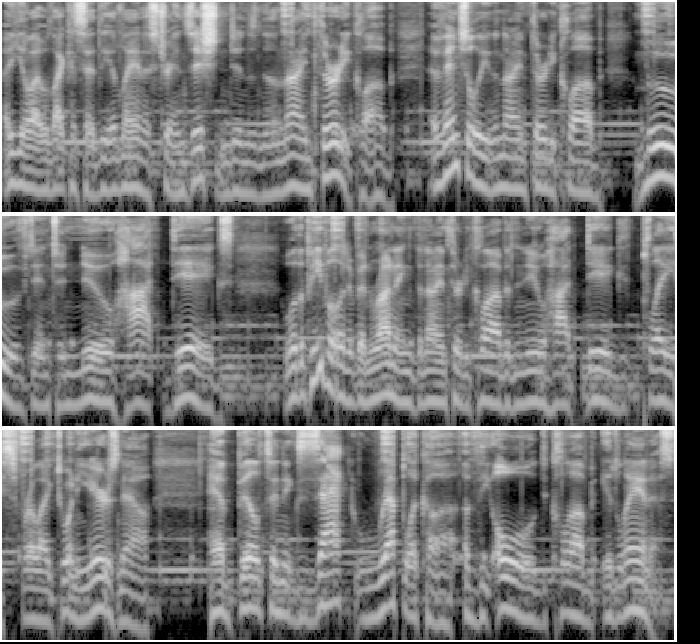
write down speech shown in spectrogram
uh, you know, like I said, the Atlantis transitioned into the 930 Club. Eventually, the 930 Club moved into new hot digs well, the people that have been running the 930 Club and the new hot dig place for like 20 years now have built an exact replica of the old Club Atlantis.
